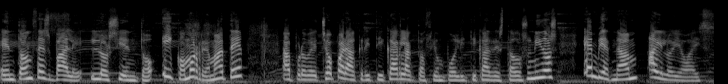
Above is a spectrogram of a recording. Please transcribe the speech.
entonces vale, lo siento. Y como remate, aprovecho para criticar la actuación política de Estados Unidos en Vietnam. Ahí lo lleváis.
